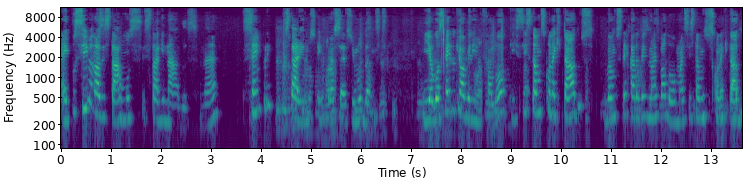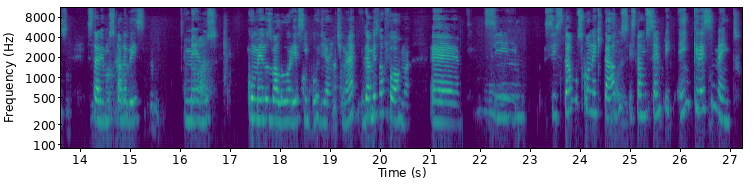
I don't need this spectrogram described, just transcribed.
É impossível nós estarmos estagnados, né? Sempre estaremos em processo de mudanças. E eu gostei do que o Avelino falou, que se estamos conectados, vamos ter cada vez mais valor, mas se estamos desconectados, estaremos cada vez menos, com menos valor e assim por diante, né? Da mesma forma, é, se, se estamos conectados, estamos sempre em crescimento.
